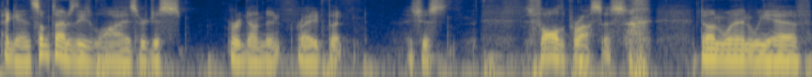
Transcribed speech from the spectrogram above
Again, sometimes these whys are just redundant, right? But it's just, just follow the process. Done when we have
